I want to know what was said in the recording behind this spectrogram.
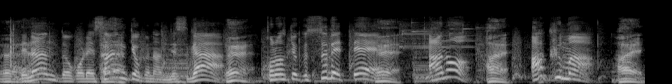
ええ。でなんとこれ3曲なんですがええ。この曲すべてえあのはい。悪魔。はい。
